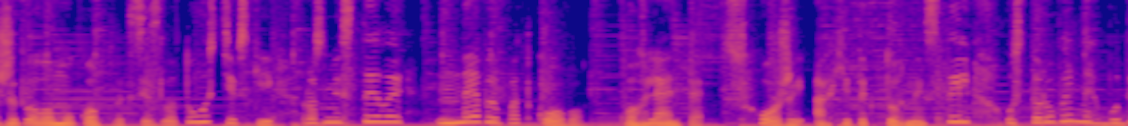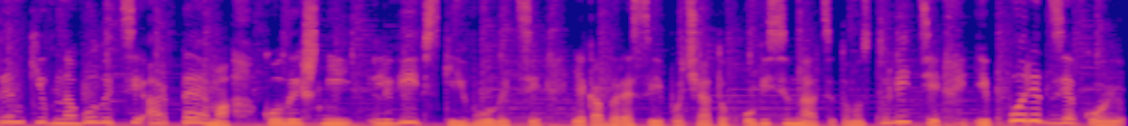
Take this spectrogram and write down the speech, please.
житловому комплексі Златоустівський розмістили не випадково. Погляньте, схожий архітектурний стиль у старовинних будинків на вулиці Артема, колишній Львівській вулиці, яка бере свій початок у 18 столітті, і поряд з якою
